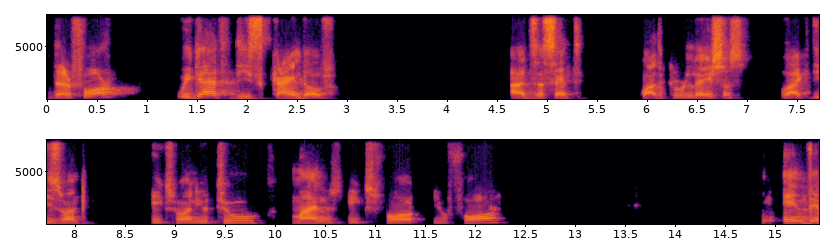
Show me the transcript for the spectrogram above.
therefore we get this kind of adjacent quadratic relations like this one, x1 u2 minus x4 u4. In the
